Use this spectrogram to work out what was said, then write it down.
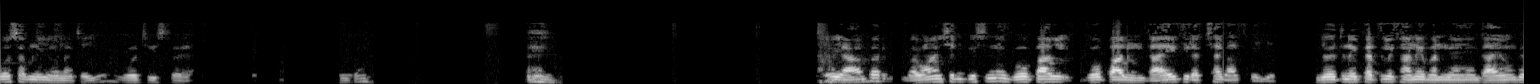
वो सब नहीं होना चाहिए वो चीज़ तो है। ठीक है? तो यहाँ पर भगवान श्री कृष्ण ने गोपाल गोपाल गाय की रक्षा बात कही है जो इतने कत्ल खाने बन गए हैं गायों के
